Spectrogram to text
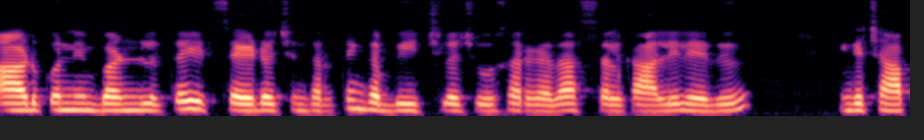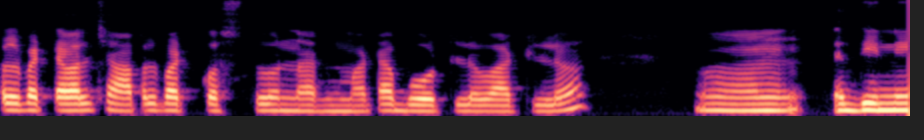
ఆడుకొని బండ్లతో ఇటు సైడ్ వచ్చిన తర్వాత ఇంకా బీచ్‌లో చూసారు కదా అస్సలు ఖాళీ లేదు. ఇంకా చేపలు పట్టేవాళ్ళు చేపలు పట్టుకొస్తూ ఉన్నారనమాట బోట్లు వాటిల్లో. దీన్ని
